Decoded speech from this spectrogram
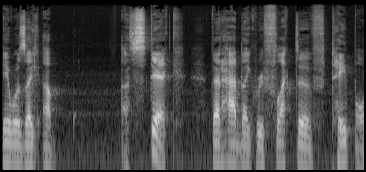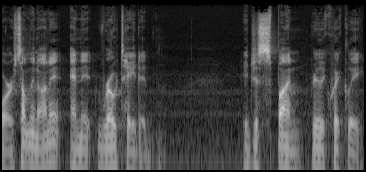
it was like a a stick that had like reflective tape or something on it, and it rotated. It just spun really quickly,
